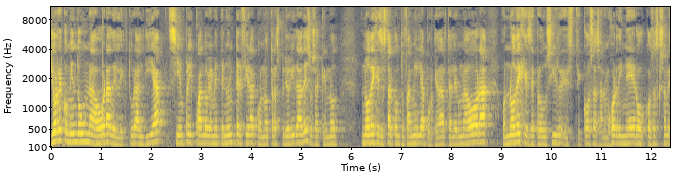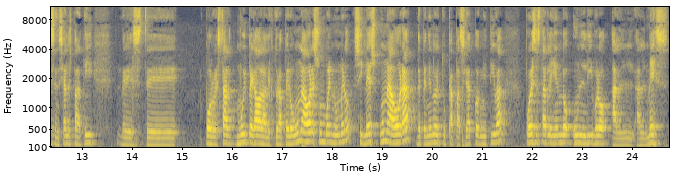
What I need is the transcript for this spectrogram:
Yo recomiendo una hora de lectura al día, siempre y cuando obviamente no interfiera con otras prioridades, o sea que no no dejes de estar con tu familia por quedarte a leer una hora, o no dejes de producir este, cosas, a lo mejor dinero, cosas que son esenciales para ti, este, por estar muy pegado a la lectura. Pero una hora es un buen número. Si lees una hora, dependiendo de tu capacidad cognitiva, puedes estar leyendo un libro al, al mes.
